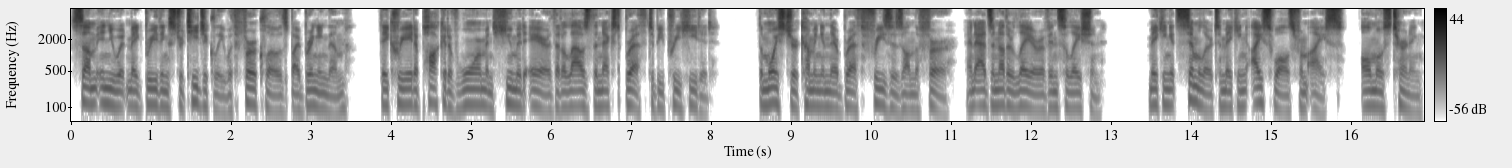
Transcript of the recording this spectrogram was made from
Some Inuit make breathing strategically with fur clothes by bringing them. They create a pocket of warm and humid air that allows the next breath to be preheated. The moisture coming in their breath freezes on the fur and adds another layer of insulation, making it similar to making ice walls from ice, almost turning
